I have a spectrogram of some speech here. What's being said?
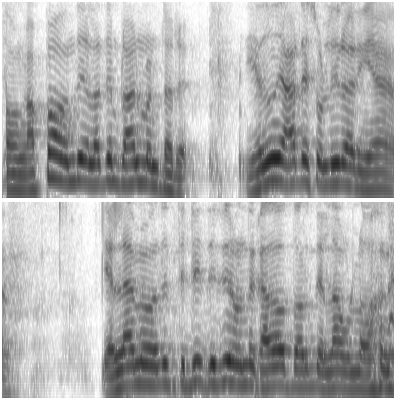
அவங்க அப்பா வந்து எல்லாத்தையும் பிளான் பண்ணிட்டாரு. எதுவும் யார்கிட்டயும் சொல்லிடாதீங்க. எல்லாமே வந்து திடீர் திடீர்னு வந்து கதவை திறந்து எல்லாம் உள்ள வாங்க.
